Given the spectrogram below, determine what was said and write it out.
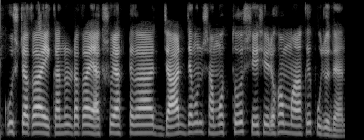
একুশ টাকা, একান্ন টাকা, একশো এক টাকা, যার যেমন সামর্থ্য, সে সেই রকম মাকে পুজো দেন।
